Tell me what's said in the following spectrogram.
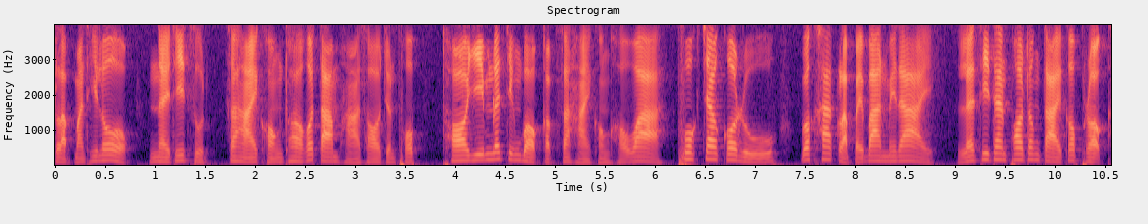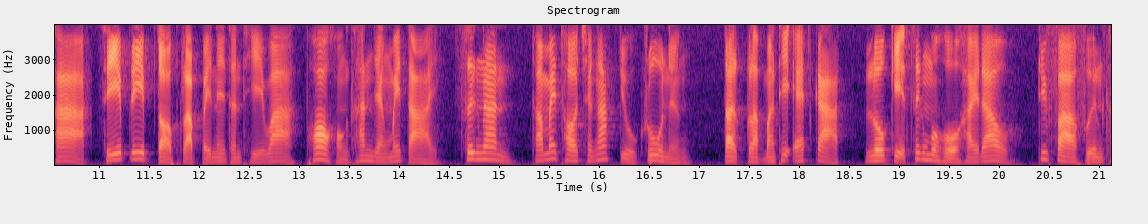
กลับมาที่โลก ในที่สุด สหายของทอก็ตามหาทอจนพบ ทอยิ้มและจึงบอกกับสหายของเขาว่า พวกเจ้าก็รู้ว่าข้ากลับไปบ้านไม่ได้ และที่ท่านพ่อต้องตายก็เพราะข้าซีฟรีบตอบกลับไปในทันทีว่า พ่อของท่านยังไม่ตาย ซึ่งนั่น ทำให้ทอชะงักอยู่ครู่หนึ่ง ตัดกลับมาที่แอดการ์ดโลกิซึ่งโมโหไฮเดลที่ฝ่าฝืนค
